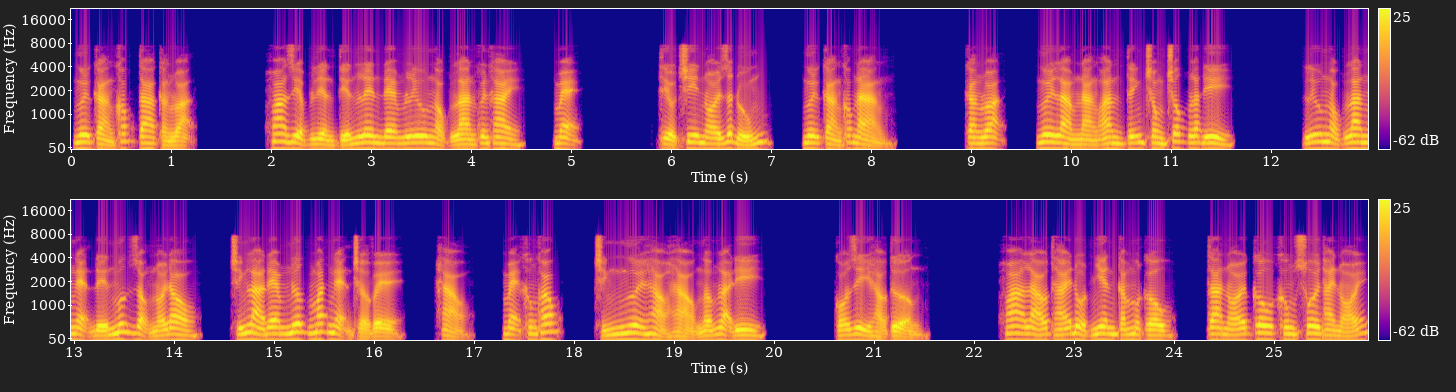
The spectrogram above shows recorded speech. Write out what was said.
ngươi càng khóc ta càng loạn. Hoa Diệp liền tiến lên đem Lưu Ngọc Lan khuyên khai, mẹ. Tiểu Chi nói rất đúng, ngươi càng khóc nàng. Càng loạn, ngươi làm nàng an tĩnh trong chốc lát đi. Lưu Ngọc Lan nghẹn đến mức giọng nói đau, chính là đem nước mắt nghẹn trở về. Hảo, mẹ không khóc, chính ngươi hảo hảo ngẫm lại đi. Có gì hảo tưởng? Hoa Lão thái đột nhiên cắm một câu, ta nói câu không xuôi thai nói,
